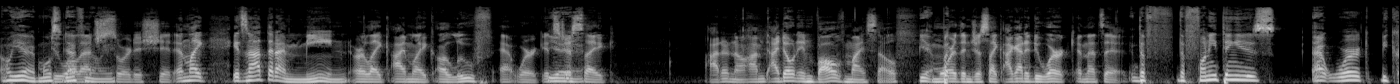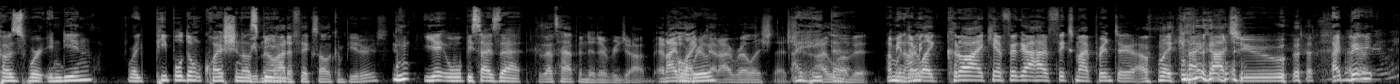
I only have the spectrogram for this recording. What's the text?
Oh yeah, most do all that definitely. sort of shit. And like it's not that I'm mean or like I'm like aloof at work. It's Yeah. just like I don't know. I'm I don't involve myself Yeah, more than just like I got to do work and that's it. the f- the funny thing is at work because we're Indian, like people don't question us We know being how to fix all the computers. yeah. Well, besides that, Because that's happened at every job, and I Oh, like really? that. I relish that. Shit. I hate I that. love it. I mean, When they're I'm- like, "Could I can't figure out how to fix my printer." I'm like, "I got you." I barely, Really?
